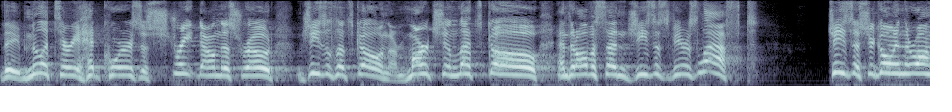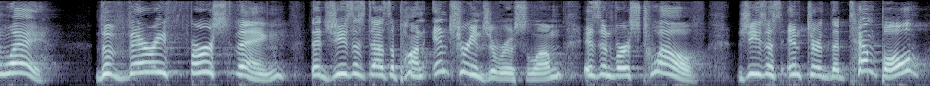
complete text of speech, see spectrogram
the military headquarters is straight down this road. Jesus, let's go. And they're marching, let's go. And then all of a sudden, Jesus veers left. Jesus, you're going the wrong way. The very first thing that Jesus does upon entering Jerusalem is in verse 12. Jesus entered the temple.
